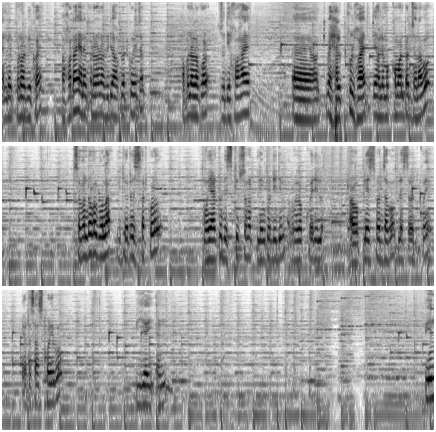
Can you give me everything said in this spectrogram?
এণ্ড্ৰইড ফোনৰ বিষয়ে। মই সদায় এনেকুৱা ধৰণৰ ভিডিঅ' আপলোড কৰি যাম। আপোনালোকৰ যদি সহায় কিবা হেল্পফুল হয় তেতিয়াহ'লে মোক কমেণ্টত জনাব। চ' বন্ধুসকল ব'লা ভিডিঅ'টো ষ্টাৰ্ট কৰোঁ। মই ইয়াৰটো ডিছক্ৰিপশ্যনত লিংকটো দি দিম আপোনালোক কৈ দিলোঁ। আৰু প্লে ষ্ট'ৰত যাব প্লে ষ্ট'ৰত গৈ ইয়াতে চাৰ্চ কৰিব। এন পিন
